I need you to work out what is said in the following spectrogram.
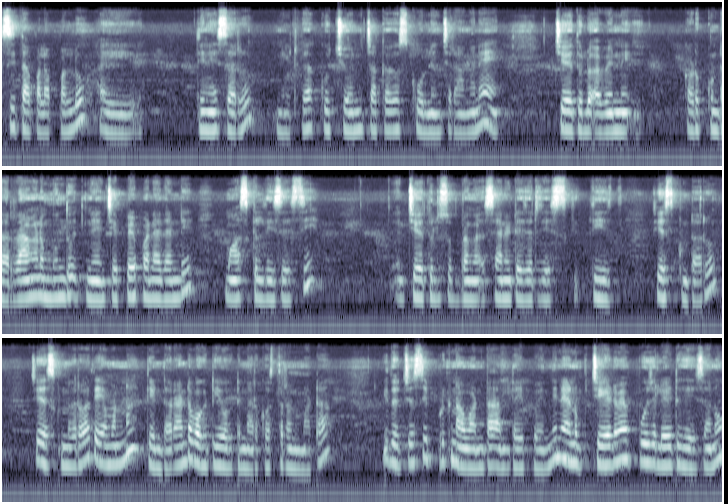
సీతాఫల పళ్ళు అవి తినేశారు. నీట్గా కూర్చొని చక్కగా స్కూల్ నుంచి రాగానే చేతులు అవన్నీ కడుక్కుంటారు. రాగానే ముందు నేను చెప్పే పని అదండి. మాస్కులు తీసేసి చేతులు శుభ్రంగా శానిటైజర్ చేసి తీ చేసుకుంటారు. చేసుకున్న తర్వాత ఏమన్నా తింటారు. అంటే ఒకటి ఒకటిన్నరకు వస్తారనమాట ఇది వచ్చేసి ఇప్పటికి నా వంట అంత అయిపోయింది నేను చేయడమే పూజ లేట్గా చేశాను.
